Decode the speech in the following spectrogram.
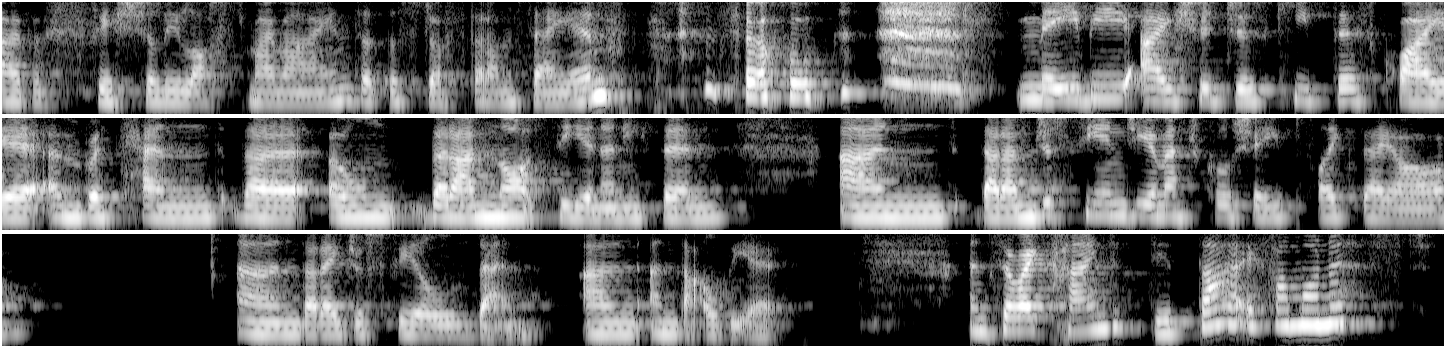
I've officially lost my mind at the stuff that I'm saying. so maybe I should just keep this quiet and pretend that um, that I'm not seeing anything and that I'm just seeing geometrical shapes like they are and that I just feel zen and and that'll be it. And so I kind of did that if I'm honest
